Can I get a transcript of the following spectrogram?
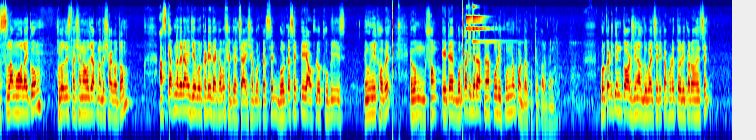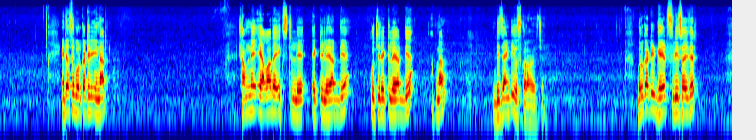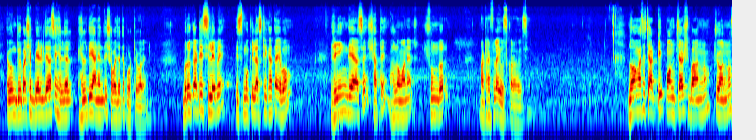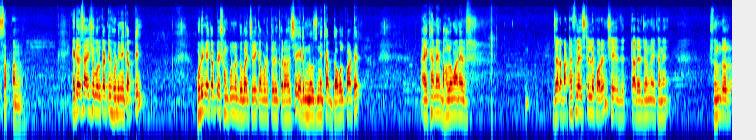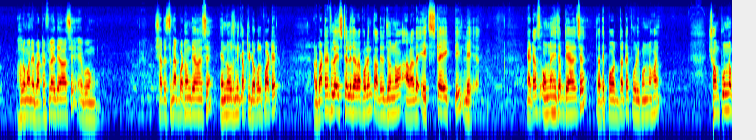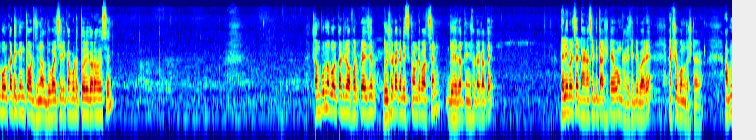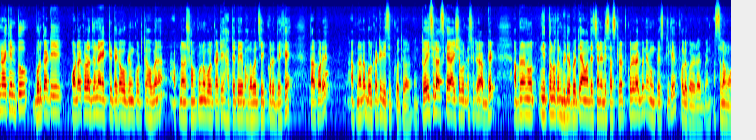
আসসালামু আলাইকুম ফলোদিস ফ্যাশন হাউসে আপনাদের স্বাগতম। আজকে আপনাদের আমি যে বোরকাটি দেখাবো সেটি হচ্ছে আয়সা বোরকা সেট। বোরকা সেটটির আউটলুক খুবই ইউনিক হবে এবং এটা বোরকাটি দ্বারা আপনারা পরিপূর্ণ পর্দা করতে পারবেন। বোরকাটি কিন্তু অরিজিনাল দুবাই চেরি কাপড়ে তৈরি করা হয়েছে। এটা হচ্ছে বোরকাটির ইনার সামনে আলাদা এক্সটি একটি লেয়ার দিয়ে, কুচির একটি লেয়ার দিয়ে আপনার ডিজাইনটি ইউজ করা হয়েছে। বোরকাটির ঘের ফ্রি সাইজের এবং দুই পাশে বেল্ট দেওয়া আছে, হেলদি আনহেলদি সবাই যাতে পড়তে পারেন। বোরকাটির স্লেবে, স্মোকি ইলাস্টিক হাতা এবং রিং দেওয়া আছে, সাথে ভালো মানের, সুন্দর বাটারফ্লাই ইউজ করা হয়েছে। লং আছে চারটি, পঞ্চাশ, বাহান্ন, চুয়ান্ন, ছাপ্পান্ন। এটা হচ্ছে আইসা বোরকাটির হুডি নিকাপটি হুডি নিকাপটি সম্পূর্ণ দুবাই চেরি কাপড়ে তৈরি করা হয়েছে। এটা নোজ নিকাপ ডবল পার্টের এখানে ভালো মানের, যারা বাটারফ্লাই স্টাইলে পড়েন সে তাদের জন্য এখানে সুন্দর ভালো মানের বাটারফ্লাই দেওয়া আছে এবং সাথে স্ন্যাপ বাটন দেওয়া হয়েছে। এই নোজ নিকাপটি ডবল পার্টের আর বাটারফ্লাই স্টাইলে যারা পড়েন তাদের জন্য আলাদা এক্সট্রা একটি অ্যাটাচ অন্য হিসাব দেওয়া হয়েছে যাতে পর্দাটা পরিপূর্ণ হয়। সম্পূর্ণ বোরকাটি কিন্তু অরিজিনাল দুবাই চেরি কাপড়ে তৈরি করা হয়েছে। সম্পূর্ণ বোরকাটির অফার প্রাইসে দুইশো টাকা ডিসকাউন্টে পাচ্ছেন দুই হাজার তিনশো টাকাতে। ডেলিভারি চার্জ ঢাকা সিটিতে আশি টাকা এবং ঢাকা সিটির বাইরে একশো পঞ্চাশ টাকা। আপনারা কিন্তু বোরকাটি অর্ডার করার জন্য একটি টাকা অগ্রিম করতে হবে না। আপনারা সম্পূর্ণ বোরকাটি হাতে পেয়ে ভালোভাবে চেক করে দেখে তারপরে আপনারা বোরকাটি রিসিভ করতে পারবেন। তো এই ছিল আজকে আইসা বোরকা সেটের আপডেট আপনারা নিত্য নতুন ভিডিও পেতে আমাদের চ্যানেলটি সাবস্ক্রাইব করে রাখবেন এবং পেজটিকে ফলো করে রাখবেন। আসসালামু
